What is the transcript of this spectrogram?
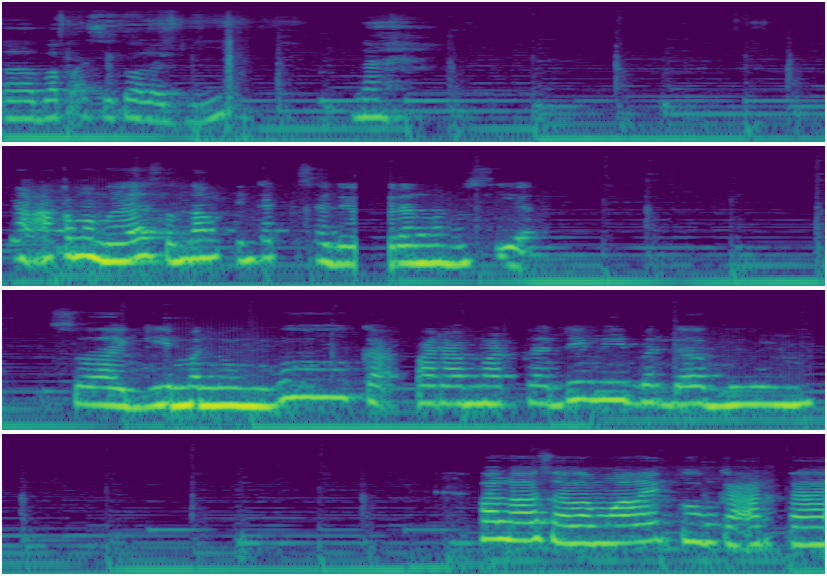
uh, bapak psikologi nah yang akan membahas tentang tingkat kesadaran manusia selagi menunggu Kak Paramarta Dewi bergabung Halo, Assalamualaikum Kak Arta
